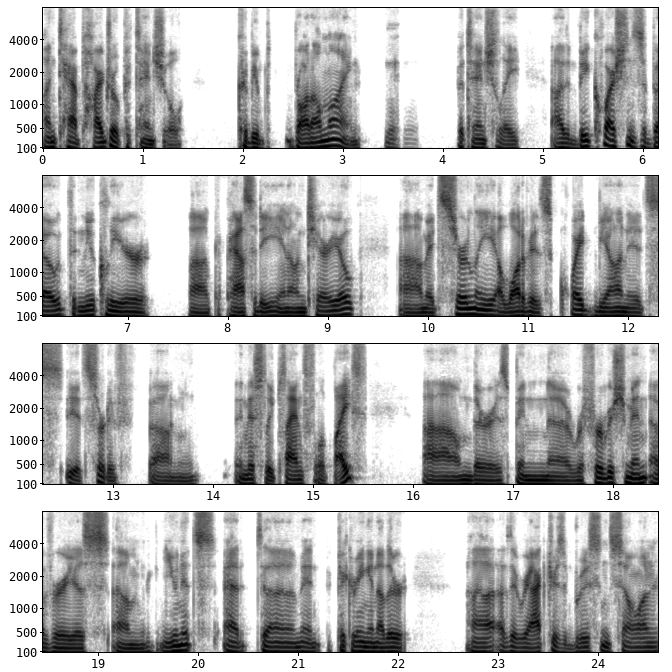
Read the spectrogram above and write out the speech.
untapped hydro potential could be brought online mm-hmm. potentially? Uh, the big questions about the nuclear uh, capacity in Ontario. Um, it's certainly a lot of it is quite beyond its its sort of um, initially planned for life. Um, there has been uh, refurbishment of various um, units at um, and Pickering and other uh, of the reactors at Bruce and so on.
